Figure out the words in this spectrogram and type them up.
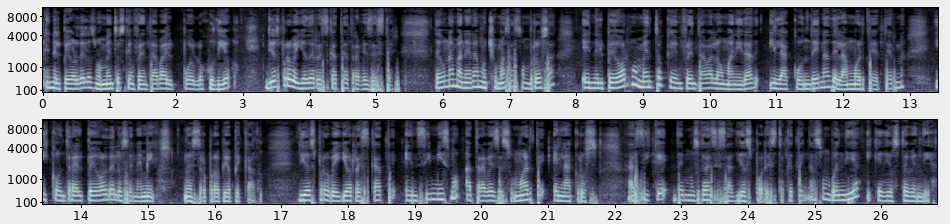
En el peor de los momentos que enfrentaba el pueblo judío, Dios proveyó de rescate a través de Esther, de una manera mucho más asombrosa en el peor momento que enfrentaba la humanidad y la condena de la muerte eterna y contra el peor de los enemigos, nuestro propio pecado. Dios proveyó rescate en sí mismo a través de su muerte en la cruz. Así que demos gracias a Dios por esto. Que tengas un buen día y que Dios te bendiga.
